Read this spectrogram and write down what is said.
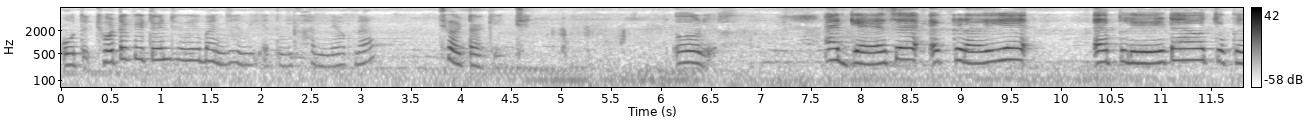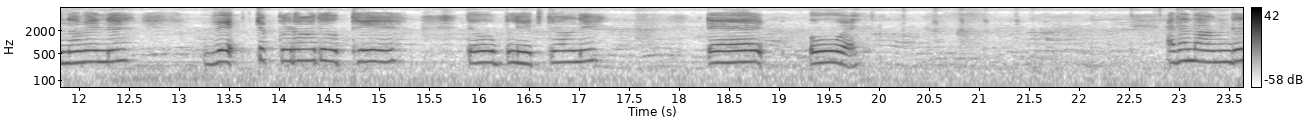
ਉਹ ਤਾਂ ਛੋਟਾ ਕਿਚਨ 'ਚ ਵੀ ਬਣ ਜਾਂਦੀ ਹੈ। ਤੂੰ ਖਾਂਦੇ ਆਪਣਾ ਛੋਟਾ ਕਿਚਨ ਔਰ ਇਹ ਗੈਸ ਹੈ, ਇਹ ਕੜਾਈ ਹੈ ਇਹ ਪਲੇਟ ਹੈ ਉਹ ਚੁੱਕਣਾ ਵੇਲੇ ਵੇ ਚੱਕੜਾ ਤੇ ਉੱਥੇ ਹੈ, ਤੇ ਉਹ ਪਲੇਟਾਂ ਨੇ ਤੇ ਉਹ ਹੈ। ਇਹਦਾ ਨਾਮ ਜੇ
